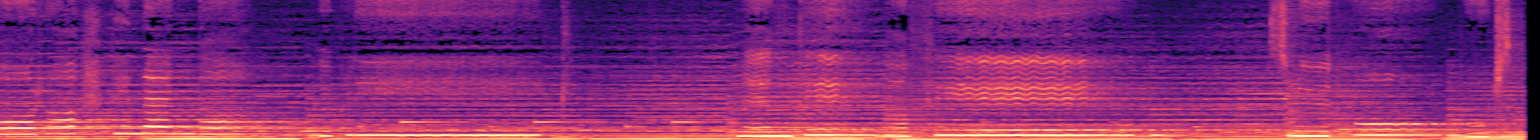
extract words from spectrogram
vara din enda publik. Men det var fel. Slut på vårt spel.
